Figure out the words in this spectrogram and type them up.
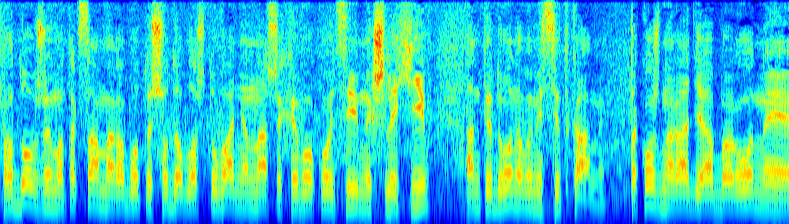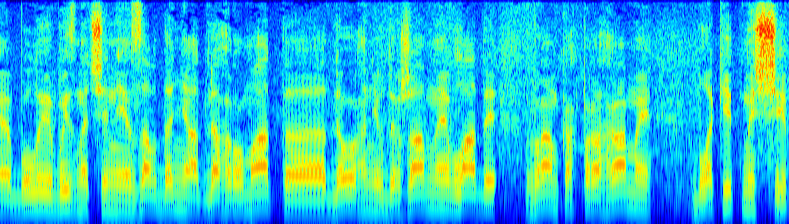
Продовжуємо так само роботу щодо облаштування наших евакуаційних шляхів антидроновими сітками. Також на Раді оборони були визначені завдання для громад, е, для органів державної влади в рамках програми Блакитний щит.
